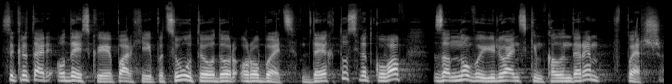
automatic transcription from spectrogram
секретар Одеської єпархії ПЦУ Теодор Оробець. Дехто святкував за новоюліанським календарем вперше.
